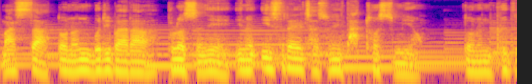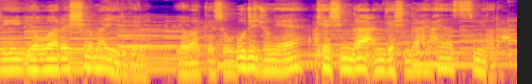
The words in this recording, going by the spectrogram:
마사 또는 무리바라 불렀으니 이는 이스라엘 자손이 다투었으며 또는 그들이 여호와를 시험하여 이르기를 여호와께서 우리 중에 계신가 안 계신가 하였음이더라.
